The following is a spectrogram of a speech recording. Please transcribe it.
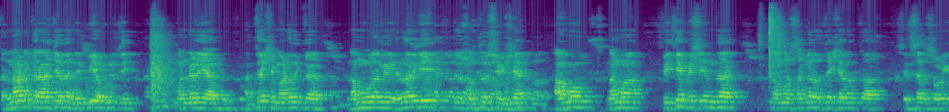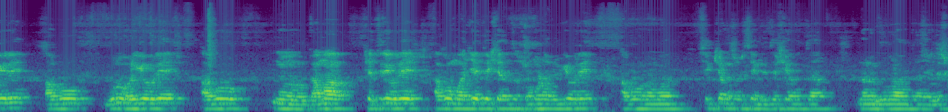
ಕರ್ನಾಟಕ ರಾಜ್ಯದ ನಿಂಬಿ ಅಭಿವೃದ್ಧಿ ಮಂಡಳಿಯ ಅಧ್ಯಕ್ಷ ಮಾಡೋದಕ್ಕೆ ನಮ್ಮೂರಲ್ಲಿ ಎಲ್ಲರಿಗೆ ಇದು ಸಂತೋಷ ವಿಷಯ. ಹಾಗೂ ನಮ್ಮ ಪಿ ಕೆ ಪಿ ಸಿಯಿಂದ ನಮ್ಮ ಸಂಘದ ಅಧ್ಯಕ್ಷರಾದಂಥ ಸಿರಿಸರ ಸೊಳಗೇರಿ ಹಾಗೂ ಗುರು ಹೊಳಗೇವರೇ ಹಾಗೂ ಗಾಮ ಕ್ಷತ್ರಿಯವರೇ ಹಾಗೂ ಮಾಜಿ ಅಧ್ಯಕ್ಷರಾದಂಥ ಸೋಮಣ್ಣ ಹುಡುಗಿಯವರೇ ಹಾಗೂ ನಮ್ಮ ಶಿಕ್ಷಣ ಸಂಸ್ಥೆಯ ನಿರ್ದೇಶಕರಾದಂಥ ನನ್ನ ಗುರುಗಳಾದಂಥ ಎಲ್ ಎಸ್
